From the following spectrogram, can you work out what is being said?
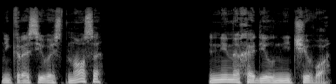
некрасивость носа – не находил ничего.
